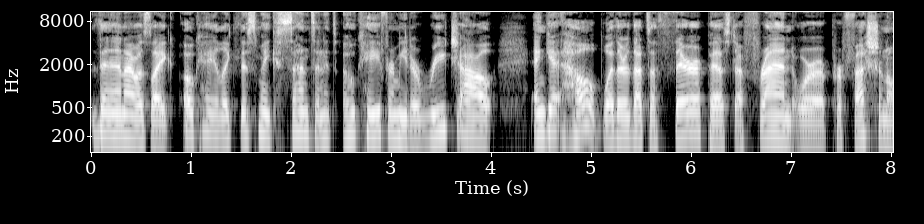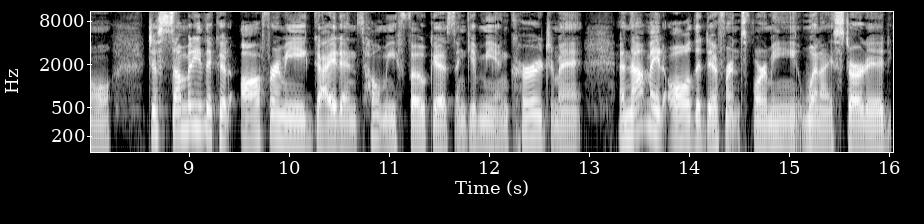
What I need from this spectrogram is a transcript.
then I was like, okay, like this makes sense. And it's okay for me to reach out and get help, whether that's a therapist, a friend, or a professional, just somebody that could offer me guidance, help me focus, and give me encouragement. And that made all the difference for me when I started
